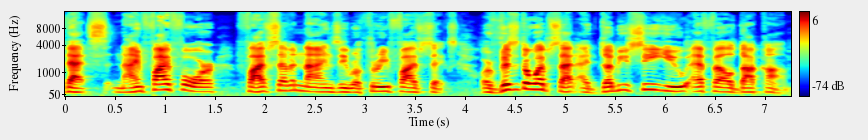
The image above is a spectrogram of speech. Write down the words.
That's 954 579 0356. Or visit their website at WCUFL.com.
